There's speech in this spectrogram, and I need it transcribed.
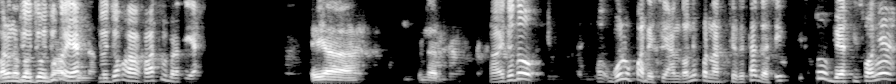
Bareng Jojo bakti juga ya. Pinang. Jojo kakak kelas lu berarti ya. iya benar Nah itu tuh gue lupa deh si Anthony pernah cerita gak sih itu tuh beasiswanya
